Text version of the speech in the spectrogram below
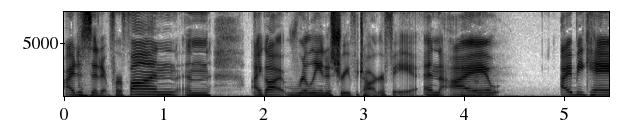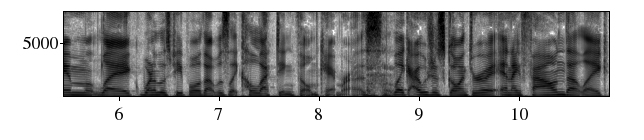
I just did it for fun, and I got really into street photography, and I. I became like one of those people that was like collecting film cameras. Uh-huh. Like I was just going through it and I found that like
